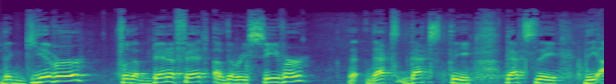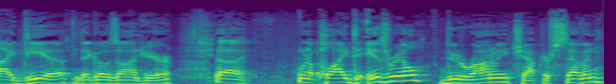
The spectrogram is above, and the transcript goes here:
the giver for the benefit of the receiver. That's that's the that's the the idea that goes on here. Uh, when applied to Israel, Deuteronomy chapter seven,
